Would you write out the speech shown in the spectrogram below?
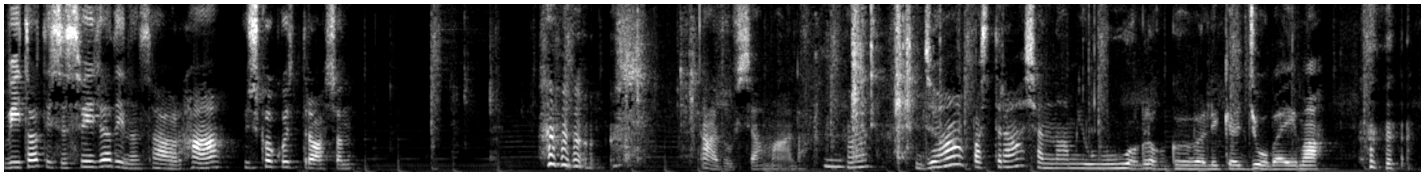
Vito, ti se sviđa dinosaur, ha? Viš kako je strašan. A, Duša mala. Da, pa strašan nam je. Uuu, gledaj kako velike džube ima.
